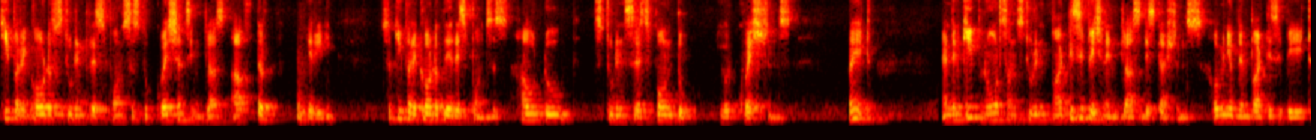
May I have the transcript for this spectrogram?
Keep a record of student responses to questions in class after a reading. So keep a record of their responses. How do students respond to your questions, right? And then keep notes on student participation in class discussions. How many of them participate?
